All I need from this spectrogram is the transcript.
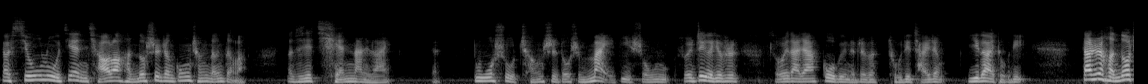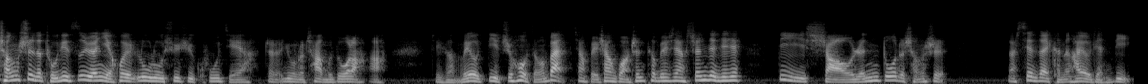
要修路建桥了，很多市政工程等等了。那这些钱哪里来？多数城市都是卖地收入，所以这个就是所谓大家诟病的这个土地财政依赖土地。但是很多城市的土地资源也会陆陆续续枯竭啊，这用的差不多了啊。这个没有地之后怎么办？像北上广深，特别是像深圳这些地少人多的城市，那现在可能还有点地，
